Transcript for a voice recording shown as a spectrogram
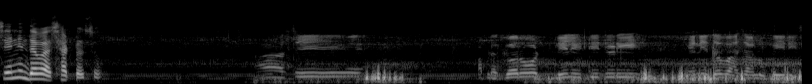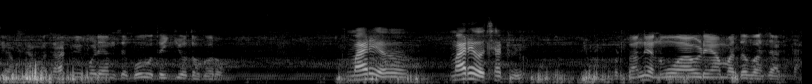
શેની દવા છાંટો છો? હા છે આપણે ગરોડ લીલી ટીટડી એની દવા ચાલુ કરી છે આપણે. આમાં છાંટવી પડે એમ છે. બહુ થઈ ગયો તો ગરો મારે મારે છાંટવી. પણ તને ન આવડે આમાં દવા છાંટતા.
